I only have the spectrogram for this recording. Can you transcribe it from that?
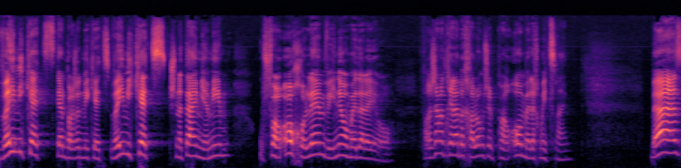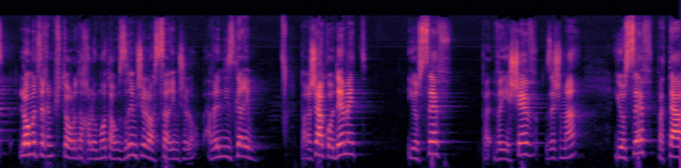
ויהי מקץ, כן, פרשת מקץ, ויהי מקץ שנתיים ימים, ופרעה חולם, והנה עומד על היאור. הפרשה מתחילה בחלום של פרעה מלך מצרים. ואז לא מצליחים לפתור לו את החלומות, העוזרים שלו, השרים שלו, אבל הם נזכרים. פרשה הקודמת, יוסף, וישב, זה שמה, יוסף פתר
